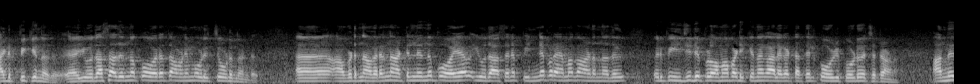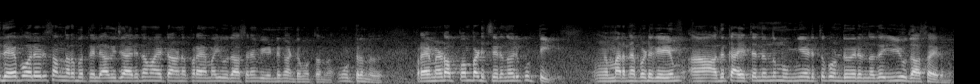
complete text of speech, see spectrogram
അടുപ്പിക്കുന്നത്. യുവദാസ് അതിൽ നിന്നൊക്കെ ഓരോ തവണയും ഒളിച്ചോടുന്നുണ്ട് അവിടുന്ന് അവരുടെ നാട്ടിൽ നിന്ന് പോയ യുദാസിനെ പിന്നെ പ്രേമ കാണുന്നത് ഒരു പി ഡിപ്ലോമ പഠിക്കുന്ന കാലഘട്ടത്തിൽ കോഴിക്കോട് വെച്ചിട്ടാണ്. അന്ന് ഇതേപോലെ ഒരു സന്ദർഭത്തിൽ അവിചാരിതമായിട്ടാണ് പ്രേമ യുദാസിനെ വീണ്ടും കണ്ടുമുട്ടുന്നത് മുട്ടുന്നത്. പ്രേമയുടെ ഒപ്പം പഠിച്ചിരുന്ന ഒരു കുട്ടി മരണപ്പെടുകയും അത് കയത്തിൽ നിന്ന് മുങ്ങിയെടുത്ത് കൊണ്ടുവരുന്നത് ഈ യുദാസായിരുന്നു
